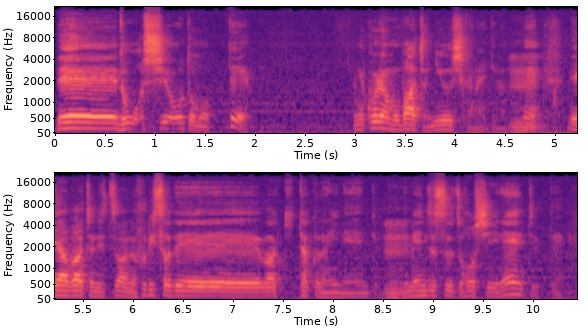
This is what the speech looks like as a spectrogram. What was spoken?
でどうしようと思って。でこれはもうばあちゃんに言うしかないってなって、うん。でばあちゃん実はあの振り袖は着たくないねんって言って、メンズスーツ欲しいねんって言って。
